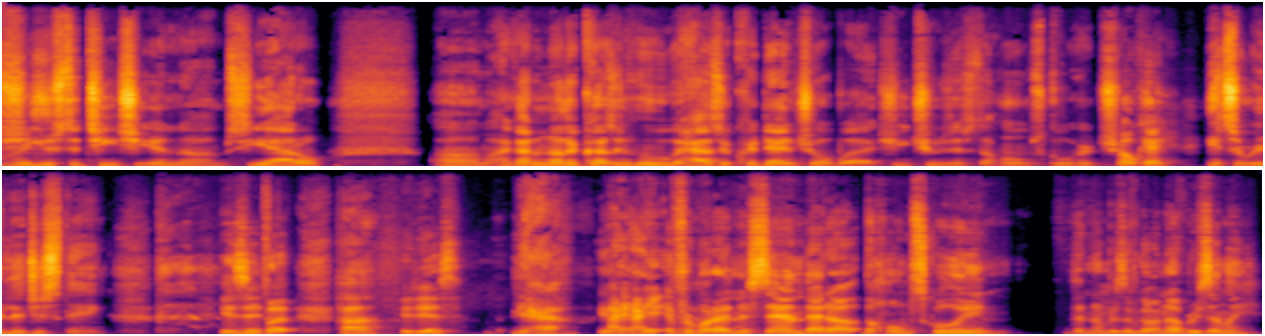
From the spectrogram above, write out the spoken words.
She used to teach in um, Seattle. Um, I got another cousin who has a credential, but she chooses to homeschool her children. Okay. it's a religious thing. Is it? But huh? it is. Yeah, yeah. I, I, from what I understand, that uh, the homeschooling, the numbers have gone up recently.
